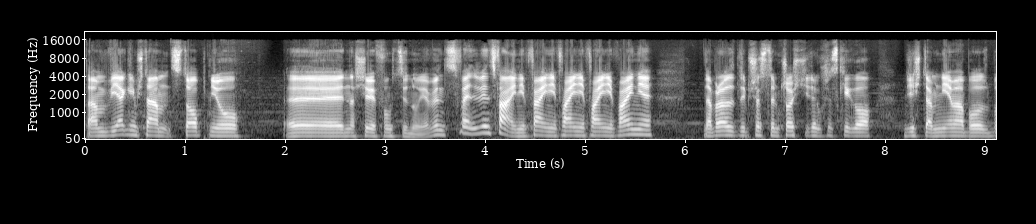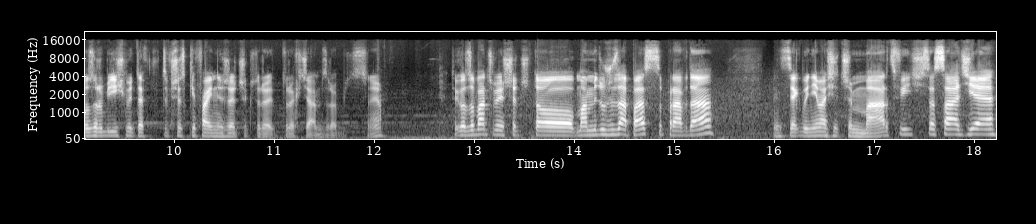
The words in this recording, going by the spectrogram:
tam w jakimś tam stopniu yy, na siebie funkcjonuje, więc, więc fajnie, fajnie, fajnie, fajnie, fajnie. Naprawdę tej przestępczości, tego wszystkiego gdzieś tam nie ma, bo, bo zrobiliśmy te, te wszystkie fajne rzeczy, które, które chciałem zrobić, co nie? Tylko zobaczmy jeszcze, czy to... Mamy duży zapas, co prawda, więc jakby nie ma się czym martwić w zasadzie.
